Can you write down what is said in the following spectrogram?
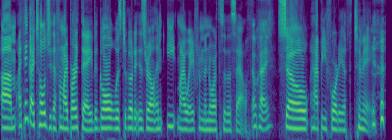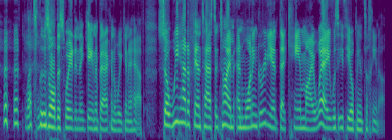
Um, I think I told you that for my birthday, the goal was to go to Israel and eat my way from the north to the south. okay. So happy 40th to me. Let's lose all this weight and then gain it back in a week and a half. So we had a fantastic time. And one ingredient that came my way was Ethiopian tahina.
